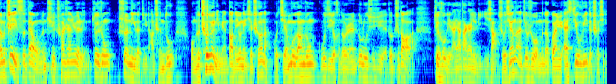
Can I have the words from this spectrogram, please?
那么这一次带我们去穿山越岭，最终顺利的抵达成都。我们的车队里面到底有哪些车呢？我节目当中估计有很多人陆陆续续也都知道了。最后给大家大概理一下。首先呢，就是我们的关于 SUV 的车型。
